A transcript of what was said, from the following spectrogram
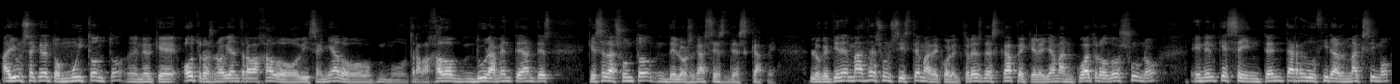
hay un secreto muy tonto en el que otros no habían trabajado o diseñado o, trabajado duramente antes, que es el asunto de los gases de escape. lo que tiene Mazda es un sistema de colectores de escape que le llaman 421, en el que se intenta reducir al máximo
